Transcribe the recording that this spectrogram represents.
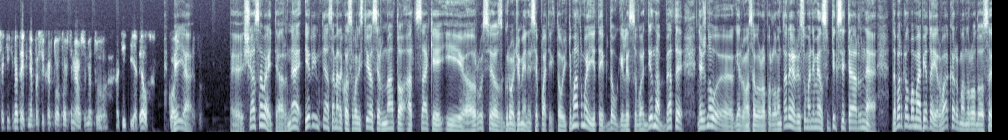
sakykime taip, nepasikartotų artimiausių metų ateityje vėl. Beje, metu. E, šią savaitę, ar ne, ir Junktinės Amerikos valstijos ir NATO atsakė į Rusijos gruodžio mėnesį pateiktą ultimatumą, jį taip daugelis vadina, bet nežinau, e, gerbiamas europarlamentarai, ar jūs su manimi sutiksite ar ne. Dabar kalbama apie tai ir vakar, man rodos, e,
